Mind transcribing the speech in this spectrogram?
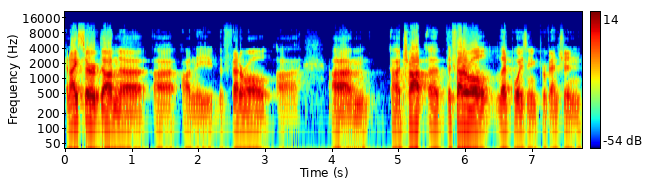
and I served on the uh, on the the federal. Uh, uh, the federal lead poisoning prevention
